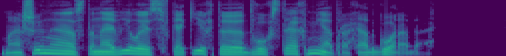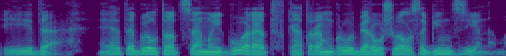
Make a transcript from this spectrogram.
Машина остановилась в каких-то двухстах метрах от города. И да, это был тот самый город, в котором Грубер ушел за бензином,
